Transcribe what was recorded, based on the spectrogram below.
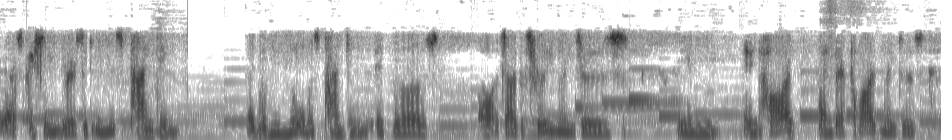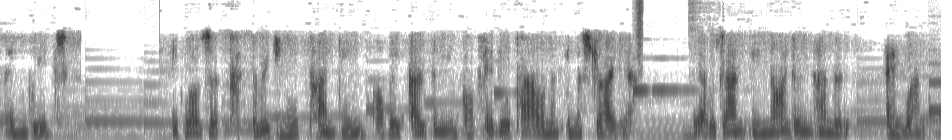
uh, especially interested in this painting. It was an enormous painting. It was, oh, it's over three metres in, in height and about five metres in width. It was the original painting of the opening of federal parliament in Australia. That was done in 1901.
